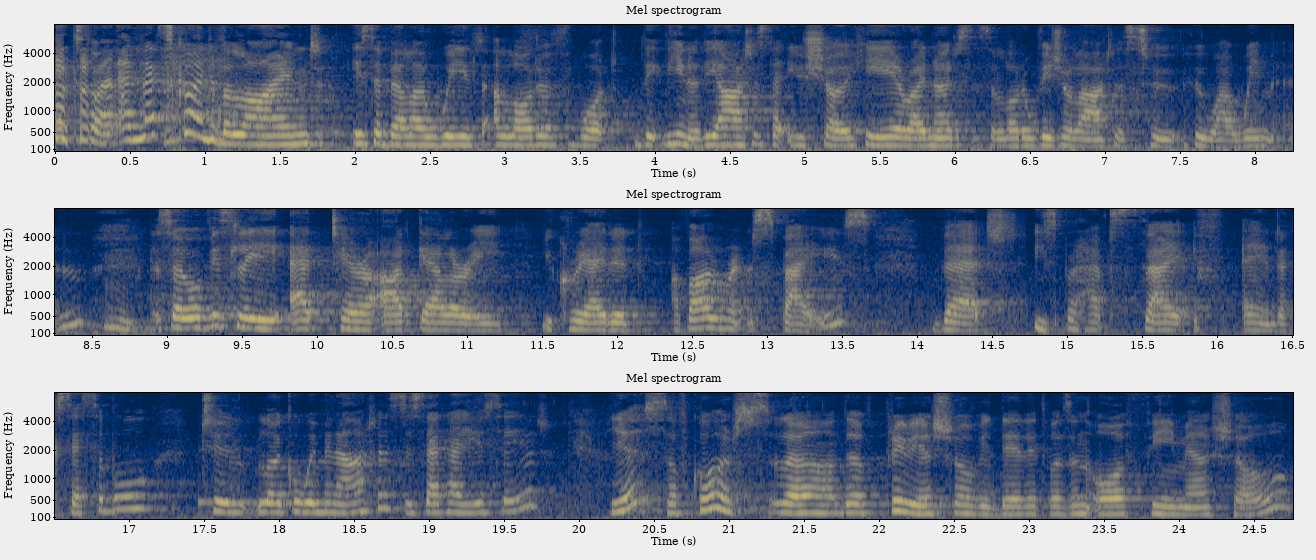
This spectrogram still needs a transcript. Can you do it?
Excellent, and that's kind of aligned, Isabella, with a lot of what the, you know the artists that you show here. I notice there's a lot of visual artists who who are women. Mm. So obviously, at Terra Art Gallery, you created a vibrant space that is perhaps safe and accessible to local women artists. Is that how you see it? Yes, of course. Uh, the previous show we did it was an all-female show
